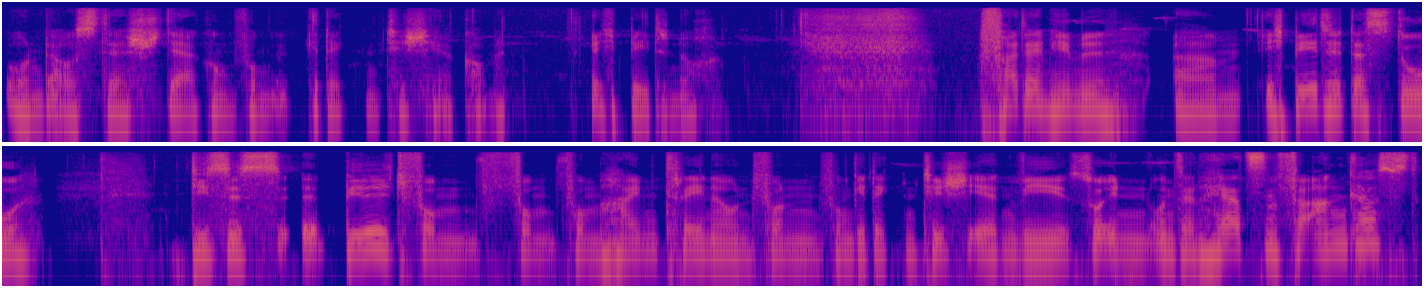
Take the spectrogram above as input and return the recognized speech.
und aus der Stärkung vom gedeckten Tisch herkommen. Ich bete noch. Vater im Himmel, ähm, ich bete, dass du dieses äh, Bild vom, vom, vom Heimtrainer und von, vom gedeckten Tisch irgendwie so in unseren Herzen verankerst,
